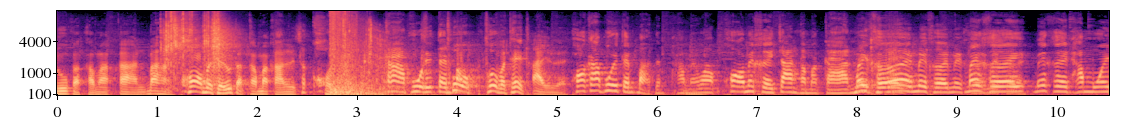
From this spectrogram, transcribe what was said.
รู้กับกรรมการบ้าง พ่อไม่เคยรู้จักกรรมการเลยสักคนกล้าพูดได้เต็มทั่วปากทั่วประเทศไทยเลย พ่อกล้าพูดได้เต็มปากเต็มคำไหมว่า พ่อไม่เคยจ้างกรรมการไม่เคยไม่เคยไม่เคยไม่เคย ไม่เคยทำมวย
